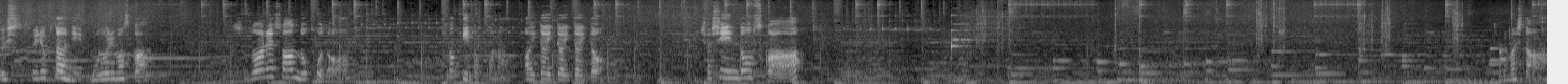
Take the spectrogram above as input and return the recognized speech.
よし、水力タウンに戻りますか。すだれさんどこだ？さっきのとこかなあ、いたいたいたいた。写真どうすか？撮れました？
